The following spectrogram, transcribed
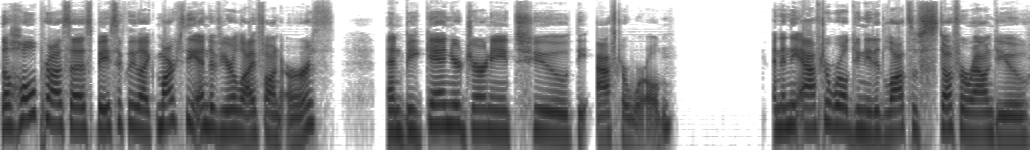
the whole process basically like marked the end of your life on earth and began your journey to the afterworld. And in the afterworld, you needed lots of stuff around you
